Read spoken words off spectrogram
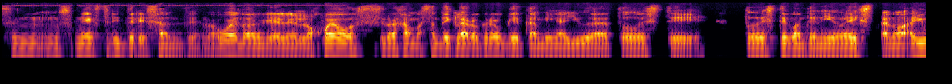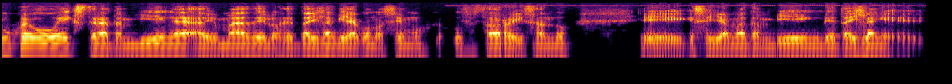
Es un, es un, extra interesante, ¿no? Bueno, en los juegos se lo dejan bastante claro, creo que también ayuda a todo este todo este contenido extra, ¿no? Hay un juego extra también, además de los de Island que ya conocemos, que justo estaba revisando, eh, que se llama también Dead Island, eh,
